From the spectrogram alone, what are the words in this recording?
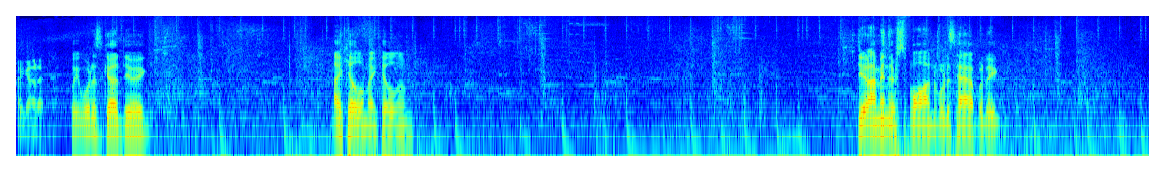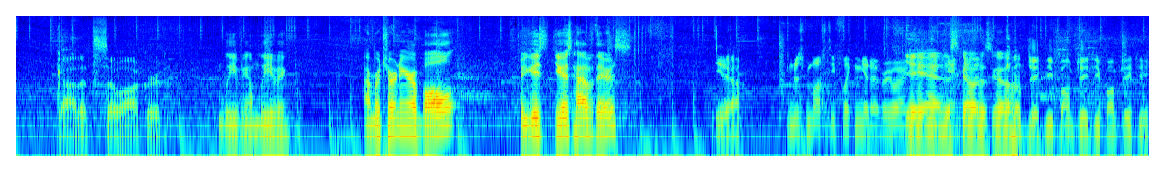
I got it. Wait, what is God doing? I killed him. I killed him. Dude, I'm in their spawn. What is happening? God, that's so awkward. I'm leaving. I'm leaving. I'm returning our ball. Are you guys? Do you guys have theirs? Yeah. I'm just musty flicking it everywhere. Yeah, yeah. You Just go. get it. Just go. Kill JG. Bump JG. Bump JG.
